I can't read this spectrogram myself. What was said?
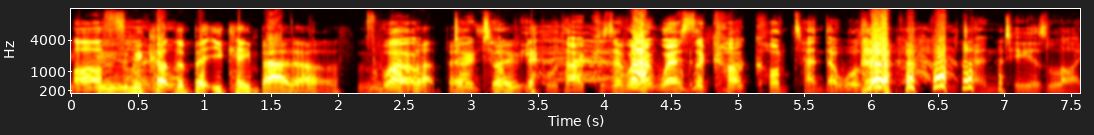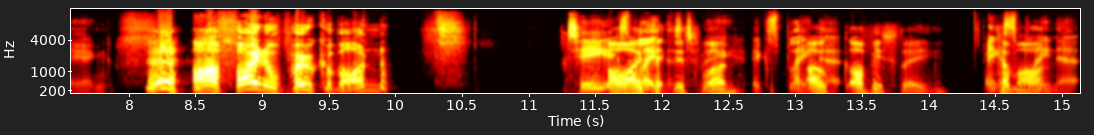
We- Our we, we cut the bit you came bad out of. We Well, bit, don't tell so- people that because they were like, "Where's the cut content?" There was no cut content. He is lying. Our final Pokemon. T. Oh, I picked this this one. Explain it. oh, it. obviously, Explain on. it.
